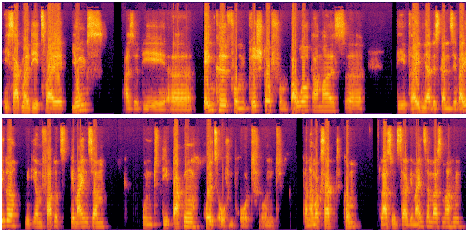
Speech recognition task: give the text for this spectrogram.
Ich sag mal, die zwei Jungs, also die äh, Enkel vom Christoph, vom Bauer damals, äh, die treiben ja das Ganze weiter mit ihrem Vater gemeinsam und die backen Holzofenbrot. Und dann haben wir gesagt, komm, lass uns da gemeinsam was machen.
